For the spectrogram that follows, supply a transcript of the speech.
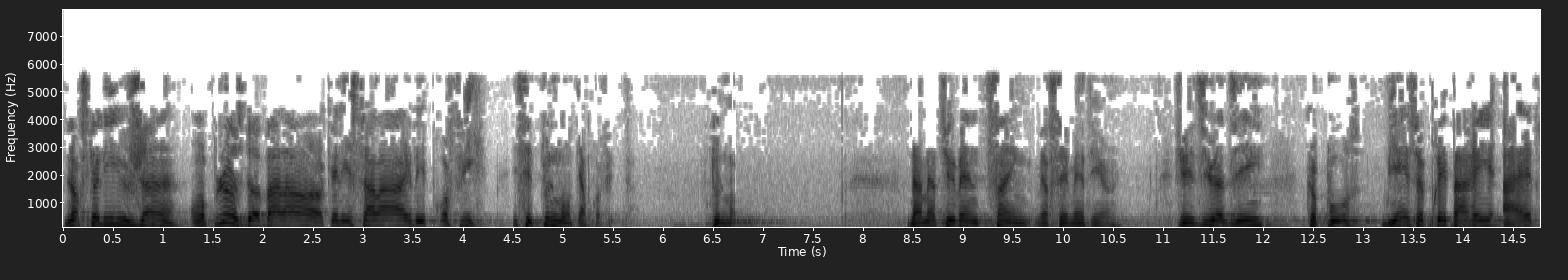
lorsque les gens ont plus de valeur que les salaires et les profits, et c'est tout le monde qui en profite. Tout le monde. Dans Matthieu 25, verset 21, Jésus a dit que pour bien se préparer à être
